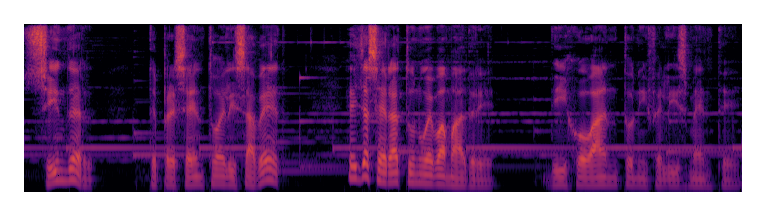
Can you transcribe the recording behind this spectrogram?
Cinder, te presento a Elizabeth. Ella será tu nueva madre, dijo Anthony felizmente.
